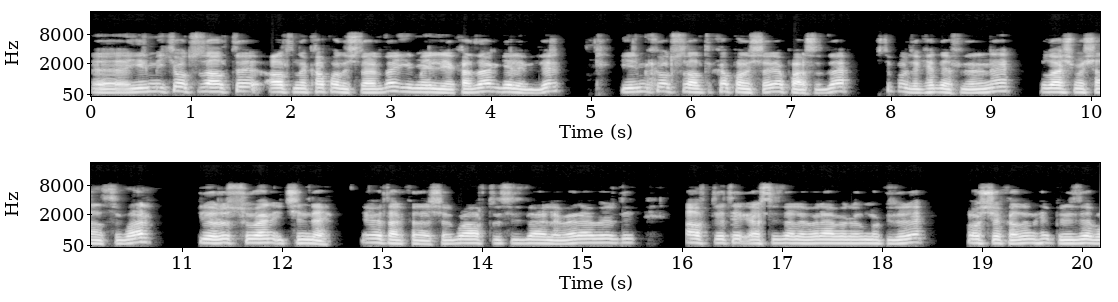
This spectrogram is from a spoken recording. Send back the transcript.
E, 22.36 altında kapanışlarda 20.50'ye kadar gelebilir. 22.36 kapanışlar yaparsa da işte buradaki hedeflerine ulaşma şansı var diyoruz Suven içinde. Evet arkadaşlar bu hafta sizlerle beraberdik. Haftaya tekrar sizlerle beraber olmak üzere. Hoşçakalın. Hepinize bol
